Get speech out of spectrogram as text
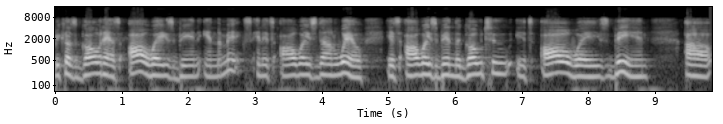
because gold has always been in the mix and it's always done well. It's always been the go to, it's always been uh,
